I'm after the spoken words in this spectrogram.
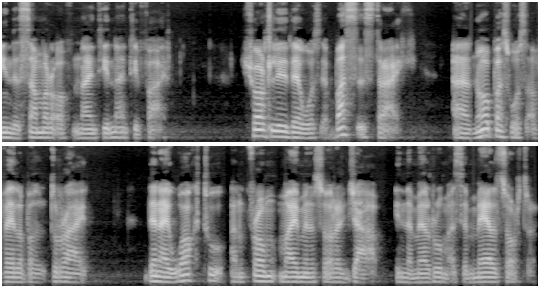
in the summer of 1995. Shortly, there was a bus strike, and no bus was available to ride. Then I walked to and from my Minnesota job in the mailroom as a mail sorter.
